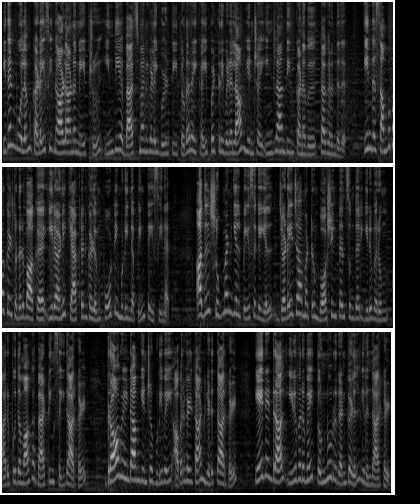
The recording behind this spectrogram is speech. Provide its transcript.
இதன் மூலம் கடைசி நாளான நேற்று இந்திய பேட்ஸ்மேன்களை வீழ்த்தி தொடரை கைப்பற்றி விடலாம் என்ற இங்கிலாந்தின் கனவு தகர்ந்தது. இந்த சம்பவங்கள் தொடர்பாக இரு அணி கேப்டன்களும் போட்டி முடிந்த பின் பேசினர். அதில் சுப்மன் கில் பேசுகையில் ஜடேஜா மற்றும் வாஷிங்டன் சுந்தர் இருவரும் அற்புதமாக பேட்டிங் செய்தார்கள். டிரா வேண்டாம் என்ற முடிவை அவர்கள்தான் எடுத்தார்கள். ஏனென்றால் இருவருமே தொன்னூறு ரன்களில் இருந்தார்கள்.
